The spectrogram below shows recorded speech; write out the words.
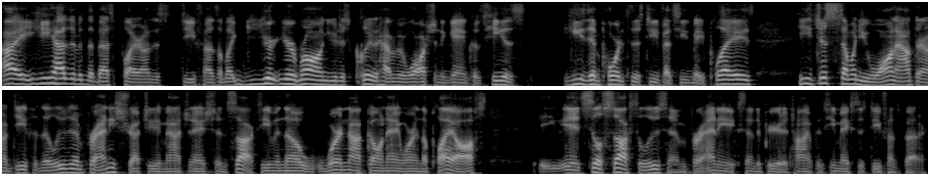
I he hasn't been the best player on this defense. I'm like, you're you're wrong. You just clearly haven't been watching the game because he is he's important to this defense. He's made plays. He's just someone you want out there on defense. To lose him for any stretch of the imagination sucks. Even though we're not going anywhere in the playoffs, it still sucks to lose him for any extended period of time because he makes this defense better.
